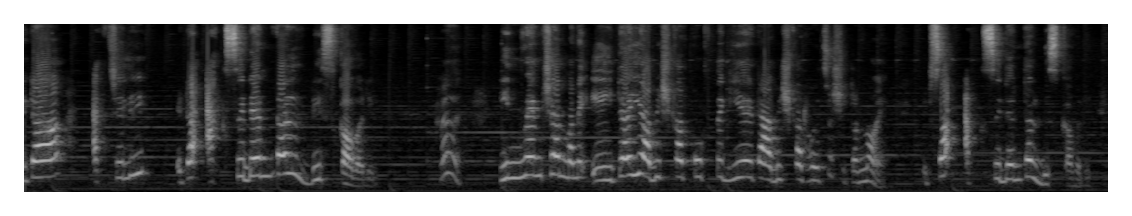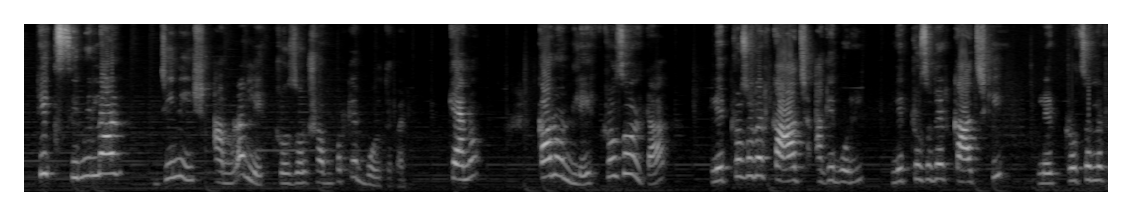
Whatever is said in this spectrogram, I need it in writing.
এটা অ্যাকচুয়ালি এটা অ্যাক্সিডেন্টাল ডিসকভারি হ্যাঁ? ইনভেনশন মানে এইটাই আবিষ্কার করতে গিয়ে এটা আবিষ্কার হয়েছে, সেটা নয়। ইটস আ অ্যাক্সিডেন্টাল ডিসকভারি ঠিক সিমিলার জিনিস আমরা লেট্রোজোল সম্পর্কে বলতে পারি। কেন? কারণ লেট্রোজোলটা লেট্রোজোলের কাজ আগে বলি। লেট্রোজোলের কাজ কি? লেট্রোজোলের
